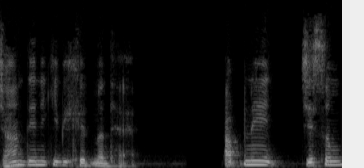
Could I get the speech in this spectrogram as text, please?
जान देने की भी खिदमत है। अपने जिस्म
